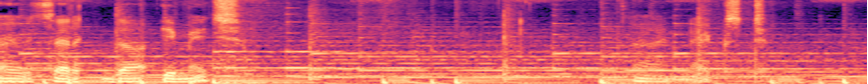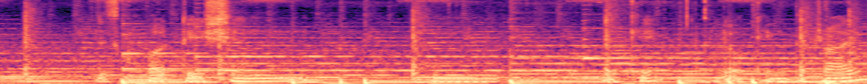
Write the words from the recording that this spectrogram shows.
I will select the image disk partition mm, okay locking the drive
